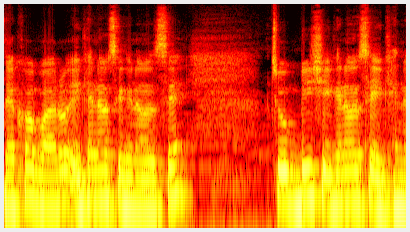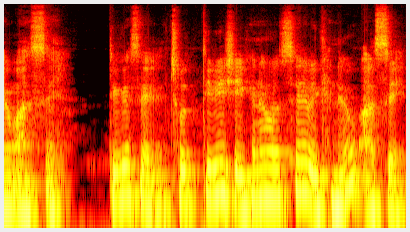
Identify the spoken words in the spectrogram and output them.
দেখো বারো এখানেও সেখানেও আছে, চব্বিশ এখানেও আছে এখানেও আছে। ঠিক আছে? ছত্রিশ এখানেও আছে, ওইখানেও আছে।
